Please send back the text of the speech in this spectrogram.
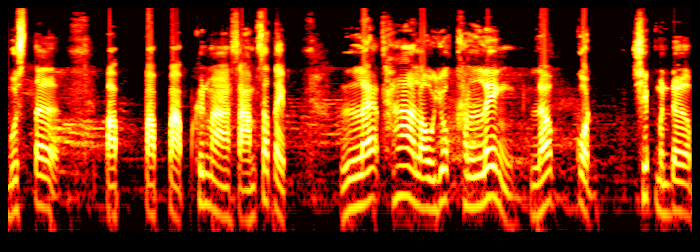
บูสเตอร์ปรับปรับปรับขึ้นมา 3 สเต็ปและถ้าเรายกคันเร่งแล้วกด ชิปเหมือนเดิม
